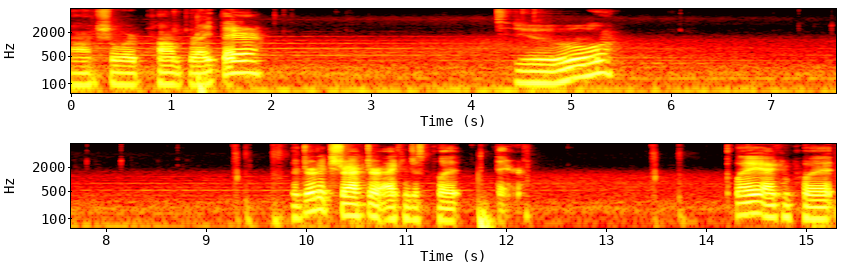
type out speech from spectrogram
offshore pump right there to the dirt extractor I can just put there. Clay I can put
